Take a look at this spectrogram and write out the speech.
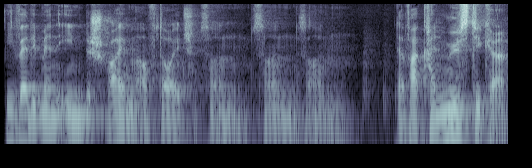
wie werde man ihn beschreiben auf Deutsch, so ein, so ein, so ein der war kein Mystiker.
